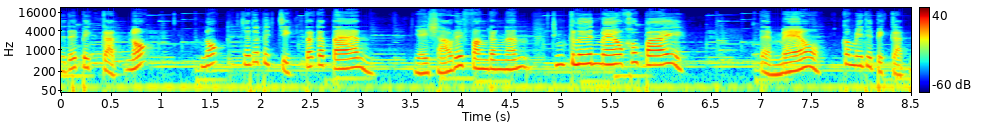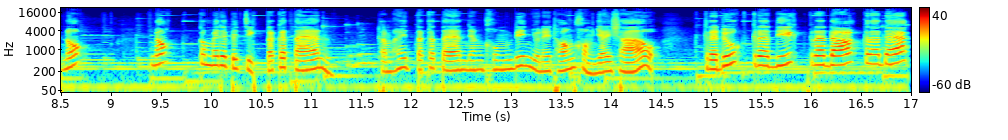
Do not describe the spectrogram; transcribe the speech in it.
จะได้ไปกัดนก นกจะได้ไปจิกตะกะแตน ยายเช้าได้ฟังดังนั้น จึงกลืนแมวเข้าไป แต่แมวก็ไม่ได้ไปกัดนก นกก็ไม่ได้ไปจิกตะกะแตนทำให้ตะกะแตนยังคงดิ้นอยู่ในท้องของยายเช้า กระดุกกระดิกกระดอกกระแดก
